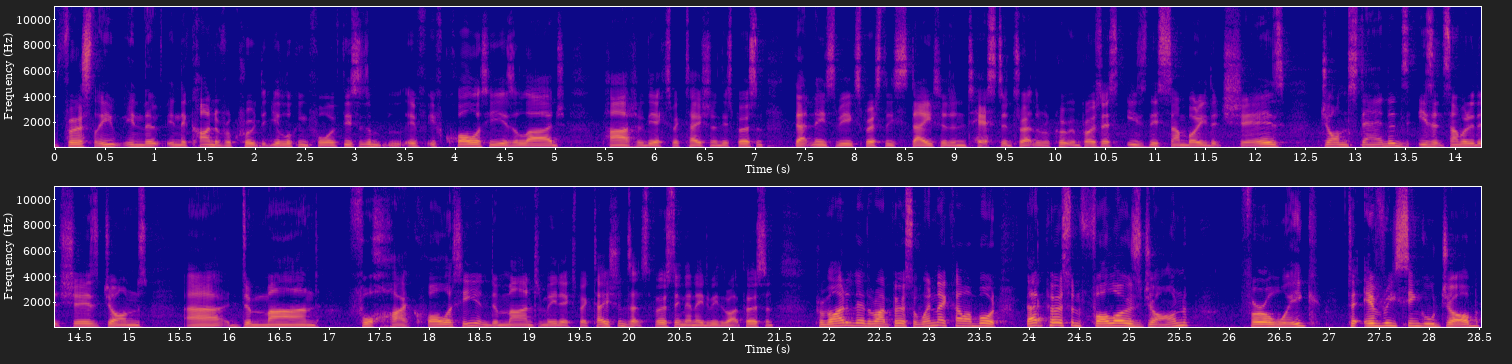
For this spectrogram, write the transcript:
firstly, in the in the kind of recruit that you're looking for, if this is a if, if quality is a large part of the expectation of this person, that needs to be expressly stated and tested throughout the recruitment process. Is this somebody that shares John's standards? Is it somebody that shares John's uh, demand for high quality and demand to meet expectations? That's the first thing. They need to be the right person. Provided they're the right person, when they come on board, that person follows John for a week to every single job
